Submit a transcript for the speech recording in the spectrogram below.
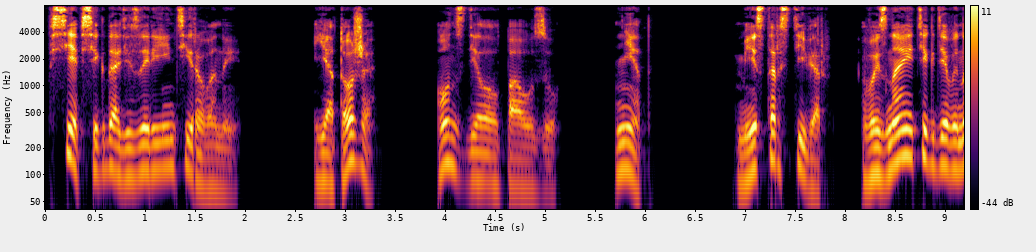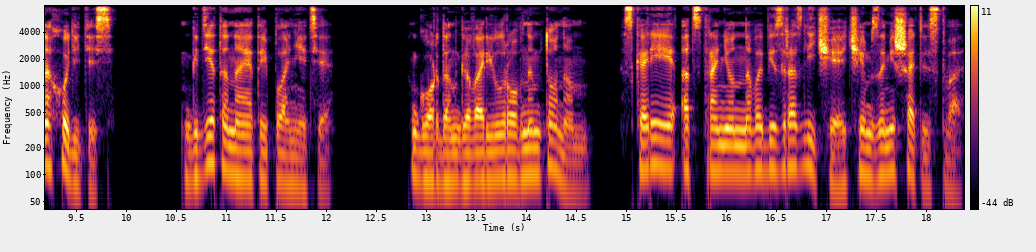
Все всегда дезориентированы. Я тоже? Он сделал паузу. Нет. Мистер Стивер, вы знаете, где вы находитесь? Где-то на этой планете. Гордон говорил ровным тоном, скорее отстраненного безразличия, чем замешательства.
